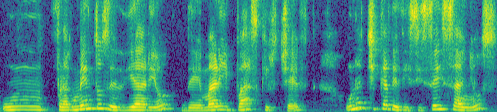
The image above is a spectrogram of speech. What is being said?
un fragmentos de diario de Mari Baskirchev, una chica de 16 años,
